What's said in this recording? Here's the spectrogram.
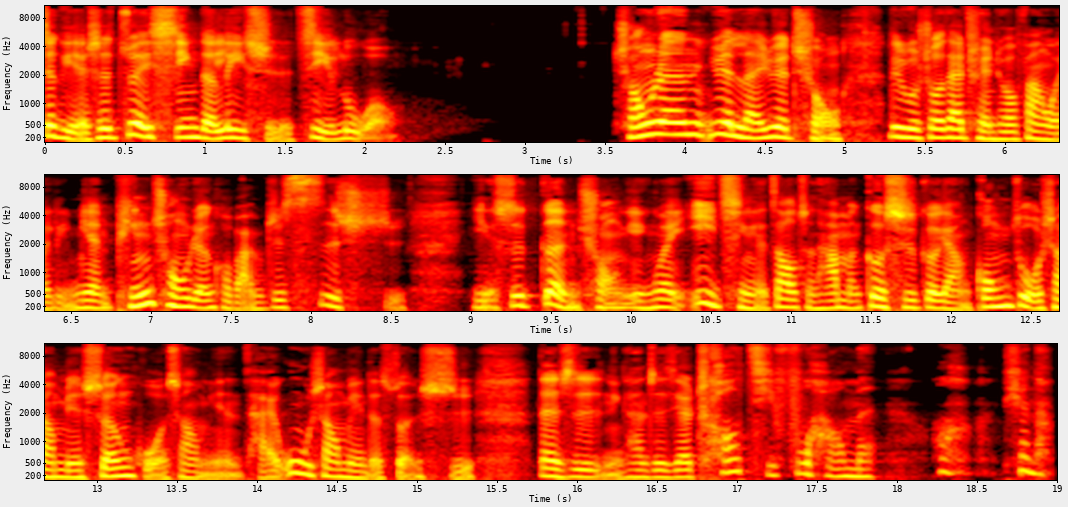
这个也是最新的历史的记录哦。穷人越来越穷，例如说，在全球范围里面，贫穷人口百分之四十也是更穷，因为疫情也造成他们各式各样工作上面、生活上面、财务上面的损失。但是，你看这些超级富豪们啊，天哪，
